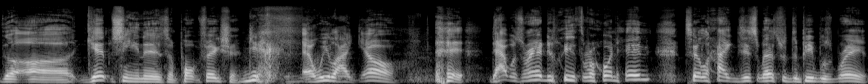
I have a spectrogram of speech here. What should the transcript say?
the uh Gimp scene is in Pulp Fiction. yeah. And we like, yo, that was randomly thrown in to like just mess with the people's brains.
